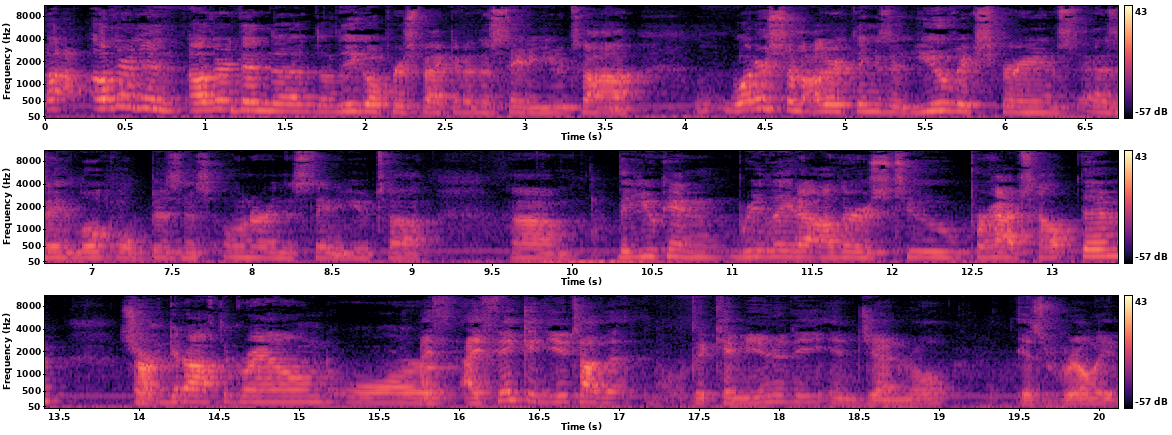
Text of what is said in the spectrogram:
Uh, other than other than the, the legal perspective in the state of Utah, what are some other things that you've experienced as a local business owner in the state of Utah um, that you can relay to others to perhaps help them Sure. uh, get off the ground or I, th- I think in Utah, the, the community in general is really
